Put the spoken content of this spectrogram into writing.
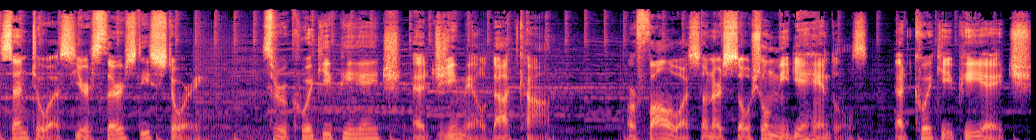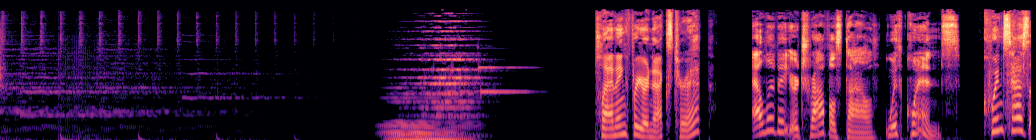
Send to us your thirsty story through quickieph at gmail.com or follow us on our social media handles at quickieph. Planning for your next trip? Elevate your travel style with Quince. Quince has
